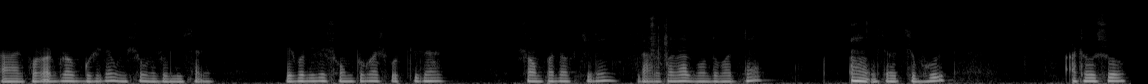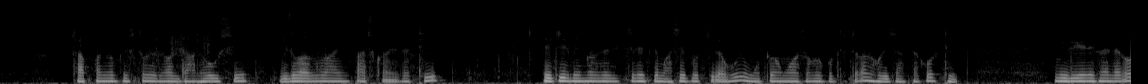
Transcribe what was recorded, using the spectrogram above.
আর ফরওয়ার্ড ব্লক গঠিত উনিশশো উনচল্লিশ সালে। এরপর দেশে সোমপ্রকাশ পত্রিকার সম্পাদক ছিলেন দ্বারকানাথ বন্দ্যোপাধ্যায়। এটা হচ্ছে ভুল। আঠারোশো ছাপ্পান্ন খ্রিস্টাব্দে লর্ড ডালহৌসি বিধবা বিবাহ আইন পাস করেন, এটা ঠিক। ভিকির বেঙ্গল রেজিস্ট্রির একটি মাসিক পত্রিকা ভুল, মতুয়া মহাসংঘ প্রতিষ্ঠা করেন হরিচাঁদ ঠাকুর, ঠিক। মিলিয়ে এখানে দেখো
